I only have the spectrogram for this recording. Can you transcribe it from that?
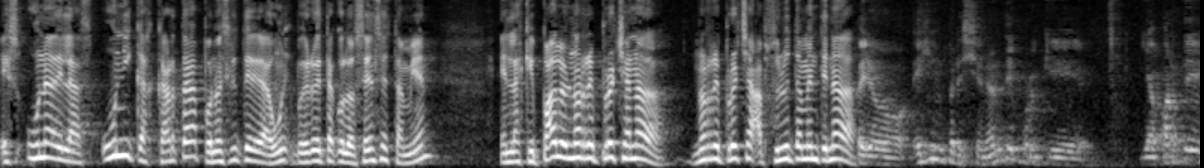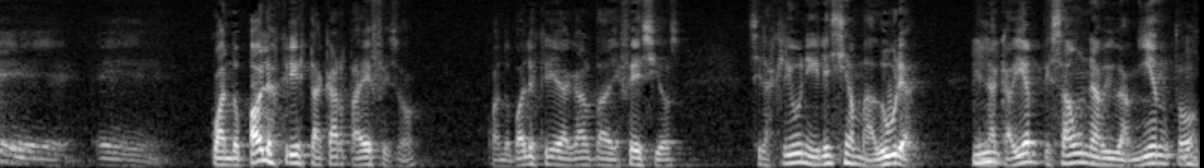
Es una de las únicas cartas, por no decirte la única, porque creo que está Colosenses también, en las que Pablo no reprocha nada, no reprocha absolutamente nada. Pero es impresionante porque, y aparte, eh, cuando Pablo escribe esta carta a Éfeso, cuando Pablo escribe la carta de Efesios, se la escribe una iglesia madura, en la que había empezado un avivamiento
